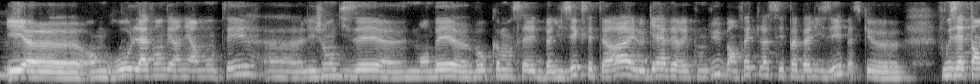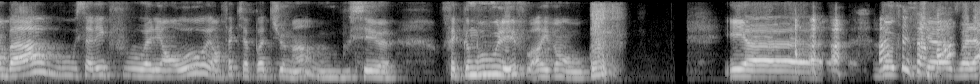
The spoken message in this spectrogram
Mm. Et en gros, l'avant-dernière montée, les gens disaient, demandaient bon, comment ça allait être balisé, etc. Et le gars avait répondu, bah, en fait là, c'est pas balisé parce que vous êtes en bas, vous savez qu'il faut aller en haut, et en fait, il n'y a pas de chemin. Vous c'est faites comme vous voulez, il faut arriver en haut. Et euh, ah, donc euh, voilà,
